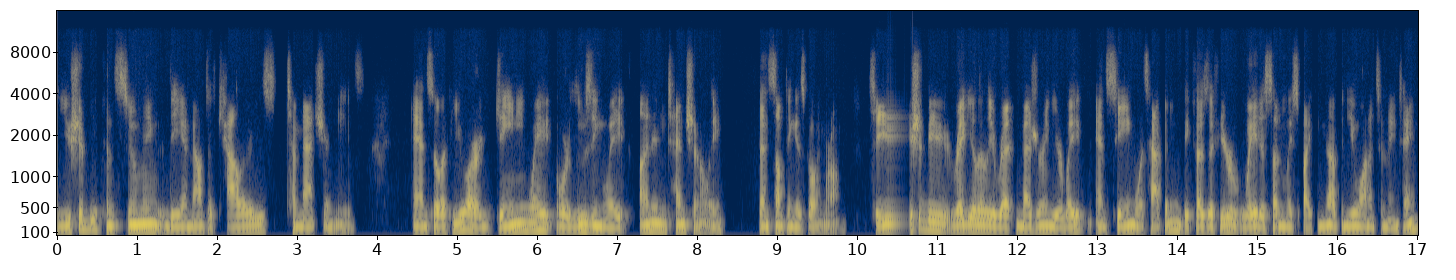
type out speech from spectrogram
you should be consuming the amount of calories to match your needs. And so if you are gaining weight or losing weight unintentionally, then something is going wrong. So you, should be regularly re- measuring your weight and seeing what's happening because if your weight is suddenly spiking up and you want it to maintain,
